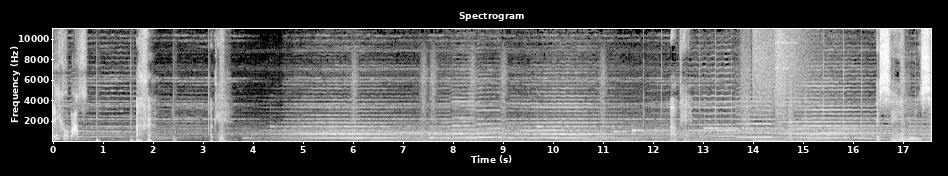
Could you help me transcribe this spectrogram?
Ecobus? Okay. Okay. It seems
